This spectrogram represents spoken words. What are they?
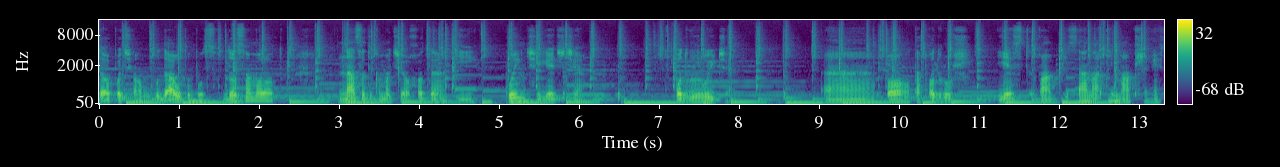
do pociągu, do autobusu, do samolotu, na co tylko macie ochotę i płyńcie, jedźcie, podróżujcie, e, bo ta podróż jest Wam pisana i ma przynieść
